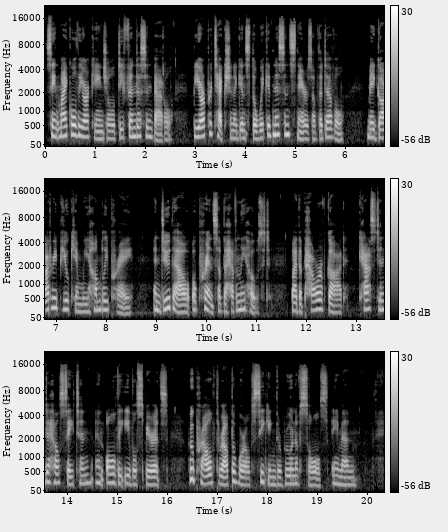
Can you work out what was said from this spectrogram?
St. Michael the Archangel, defend us in battle be our protection against the wickedness and snares of the devil. May God rebuke him, we humbly pray. And do thou, O Prince of the heavenly host, by the power of God, cast into hell Satan and all the evil spirits who prowl throughout the world seeking the ruin of souls. Amen.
